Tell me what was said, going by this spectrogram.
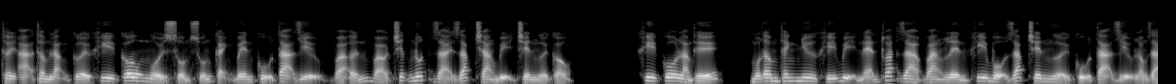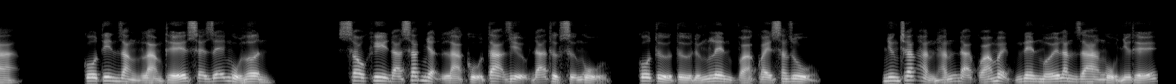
Thầy ạ thầm lặng cười khi câu ngồi xổm xuống cạnh bên cụ tạ dịu và ấn vào chiếc nút giải giáp trang bị trên người cậu. Khi cô làm thế, một âm thanh như khí bị nén thoát ra vang lên khi bộ giáp trên người cụ tạ dịu lòng ra. Cô tin rằng làm thế sẽ dễ ngủ hơn. Sau khi đã xác nhận là cụ tạ dịu đã thực sự ngủ, cô từ từ đứng lên và quay sang du. Nhưng chắc hẳn hắn đã quá mệt nên mới lăn ra ngủ như thế.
